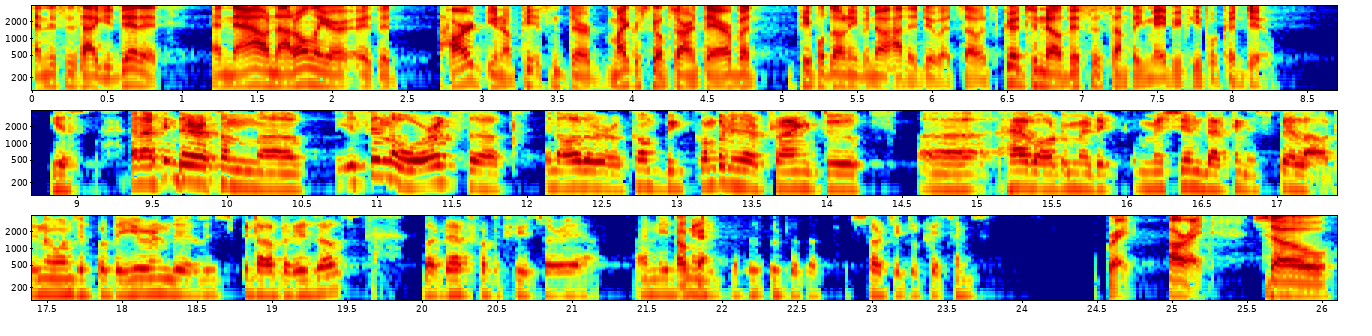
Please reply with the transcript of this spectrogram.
and this is how you did it. And now, not only are, is it hard, you know, their microscopes aren't there, but people don't even know how to do it. So it's good to know this is something maybe people could do. Yes, and I think there are some. Uh, it's in the works. Uh, in other com- big companies are trying to uh, have automatic machine that can spell out. You know, once you put the urine, they'll spit out the results. But that's for the future, yeah. And it okay. may be helpful to the surgical patients. Great. All right. So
